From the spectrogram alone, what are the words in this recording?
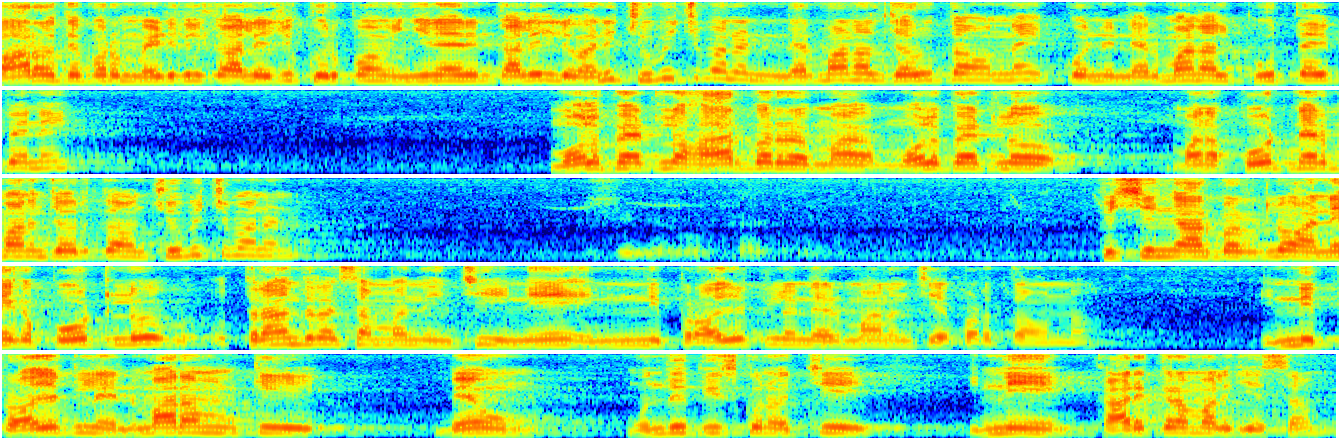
Parvathipuram medical college Kurupam engineering college ఇవన్నీ చూపించమనండి. నిర్మాణాలు జరుగుతూ ఉన్నాయి కొన్ని నిర్మాణాలు పూర్తయిపోయినాయి. మూలపేటలో హార్బర్ మూలపేటలో మన పోర్ట్ నిర్మాణం జరుగుతూ ఉంది చూపించమనండి. ఫిషింగ్ హార్బర్లో అనేక పోర్టులు ఉత్తరాంధ్రకు సంబంధించి ఇన్ని ఇన్ని ప్రాజెక్టుల నిర్మాణం చేపడతా ఉన్నాం. ఇన్ని ప్రాజెక్టుల నిర్మాణంకి మేము ముందుకు తీసుకుని వచ్చి ఇన్ని కార్యక్రమాలు చేశాం.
